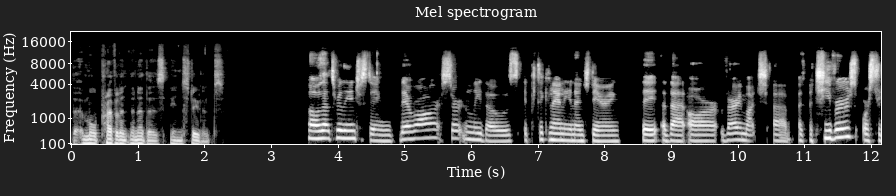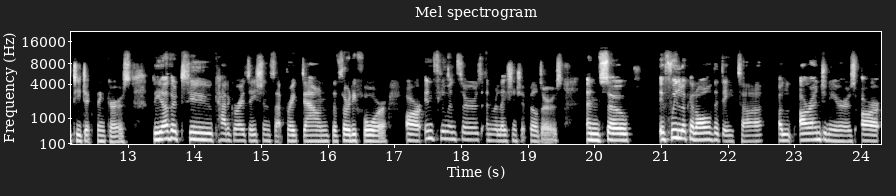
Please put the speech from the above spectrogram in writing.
that are more prevalent than others in students? Oh, that's really interesting. There are certainly those, particularly in engineering, they, that are very much uh, achievers or strategic thinkers. The other two categorizations that break down the 34 are influencers and relationship builders. And so if we look at all the data, our engineers are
